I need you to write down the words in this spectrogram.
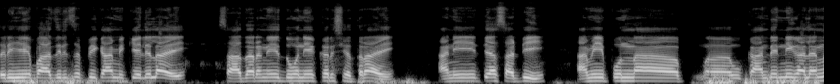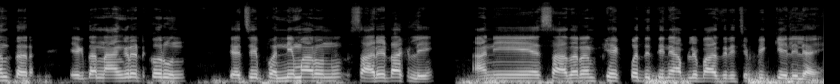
तरी हे बाजरीचं पीक आम्ही केलेलं आहे. साधारण हे दोन एकर क्षेत्र आहे. आणि त्यासाठी आम्ही पुन्हा कांदे निघाल्यानंतर एकदा नांगरट करून त्याचे फन्नी मारून सारे टाकले आणि साधारण फेक पद्धतीने आपले बाजरीचे पीक केलेले आहे.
